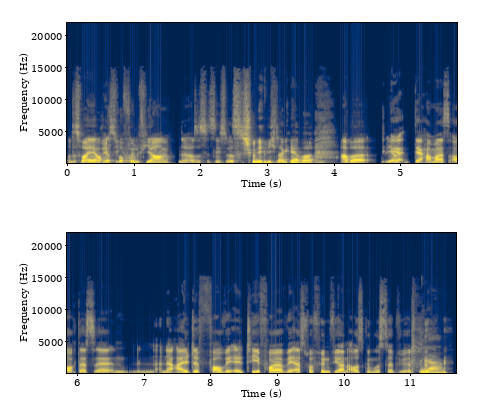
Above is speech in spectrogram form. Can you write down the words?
Und das war ja auch richtig erst vor fünf Jahren. Ne? Also es ist jetzt nicht so, dass es schon ewig lang her war. Aber ja. ja der Hammer ist auch, dass äh, eine alte VWLT-Feuerwehr erst vor fünf Jahren ausgemustert wird. Ja.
